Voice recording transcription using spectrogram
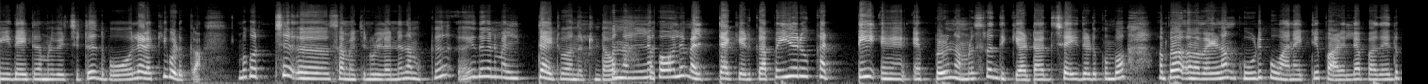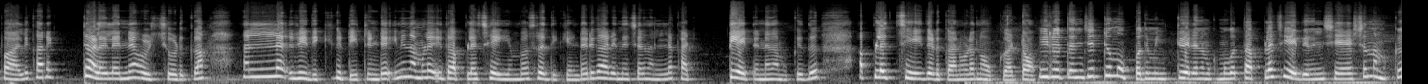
മീതായിട്ട് നമ്മൾ വെച്ചിട്ട് ഇതുപോലെ ഇളക്കി കൊടുക്കുക. അപ്പോൾ കുറച്ച് സമയത്തിനുള്ളിൽ തന്നെ നമുക്ക് ഇതിങ്ങനെ മെൽറ്റായിട്ട് വന്നിട്ടുണ്ടാവും. നല്ലപോലെ മെൽറ്റാക്കി എടുക്കുക. അപ്പോൾ ഈ ഒരു കട്ടി എപ്പോഴും നമ്മൾ ശ്രദ്ധിക്കുക കേട്ടോ. അത് ചെയ്തെടുക്കുമ്പോൾ അപ്പോൾ വെള്ളം കൂടി പോകാനായിട്ട് പാടില്ല. അപ്പോൾ അതായത് പാൽ കറക്റ്റ് അളവിൽ തന്നെ ഒഴിച്ചു കൊടുക്കുക. നല്ല രീതിക്ക് കിട്ടിയിട്ടുണ്ട്. ഇനി നമ്മൾ ഇത് അപ്ലൈ ചെയ്യുമ്പോൾ ശ്രദ്ധിക്കേണ്ട ഒരു കാര്യം എന്ന് വെച്ചാൽ നല്ല കട്ടി കട്ടിയായിട്ട് തന്നെ നമുക്കിത് അപ്ലൈ ചെയ്തെടുക്കാൻ കൂടെ നോക്കുക കേട്ടോ. ഇരുപത്തഞ്ച് ടു മുപ്പത് മിനിറ്റ് വരെ നമുക്ക് മുഖത്ത് അപ്ലൈ ചെയ്തതിന് ശേഷം നമുക്ക്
